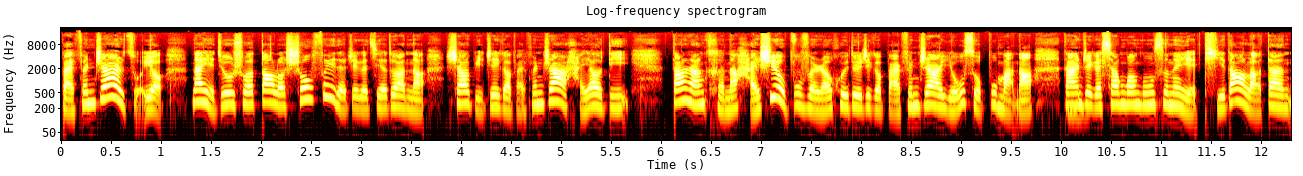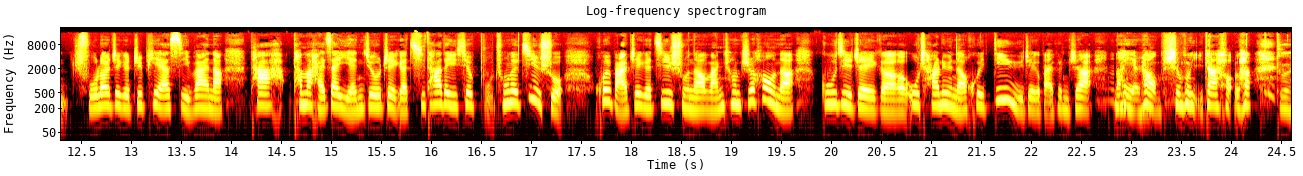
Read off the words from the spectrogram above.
百分之二左右，那也就是说到了收费的这个阶段呢，是要比这个百分之二还要低。当然，可能还是有部分人会对这个百分之二有所不满呢。当然，这个相关公司呢也提到了，但除了这个 GPS 以外呢，他他们还在研究这个其他的一些补充的技术，会把这个技术呢完成之后呢，估计这个误差率呢会低于这个百分之二。那也让我们拭目以待好了。对。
